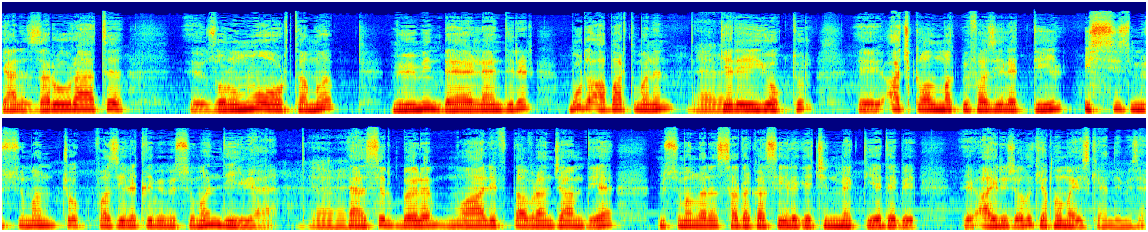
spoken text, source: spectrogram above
Yani zaruratı, e, zorunlu ortamı mümin değerlendirir. Burada abartmanın evet. gereği yoktur. E, aç kalmak bir fazilet değil işsiz Müslüman çok faziletli bir Müslüman değil yani. Evet. Yani sırf böyle muhalif davranacağım diye Müslümanların sadakası ile geçinmek diye de bir e, ayrıcalık yapamayız kendimize.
